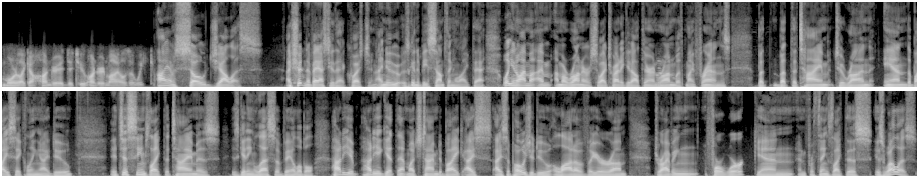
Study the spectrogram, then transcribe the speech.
more like 100 to 200 miles a week. I am so jealous. I shouldn't have asked you that question. I knew it was going to be something like that. Well, you know, I'm a, I'm I'm a runner, so I try to get out there and run with my friends. But but the time to run and the bicycling I do, it just seems like the time is is getting less available. How do you how do you get that much time to bike? I, I suppose you do a lot of your um, driving for work and and for things like this as well as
